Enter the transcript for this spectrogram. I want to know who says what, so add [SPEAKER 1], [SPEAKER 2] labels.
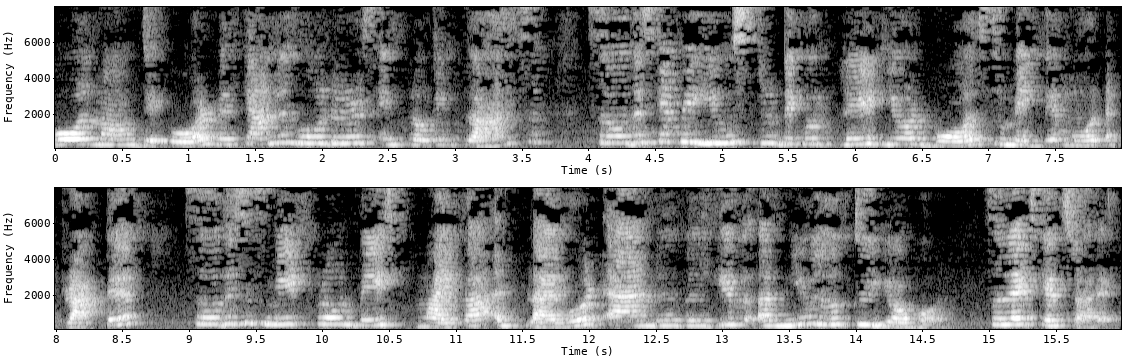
[SPEAKER 1] wall mount decor with candle holders and floating plants. So this can be used to decorate your walls to make them more attractive. So this is made from waste mica and plywood and will give a new look to your wall. So let's get started.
